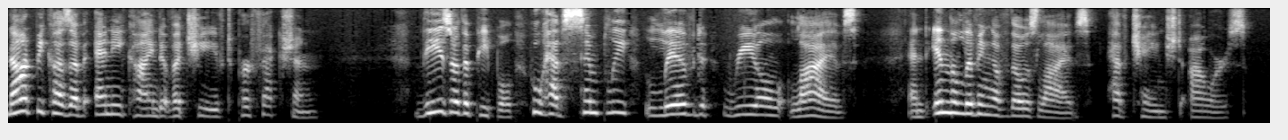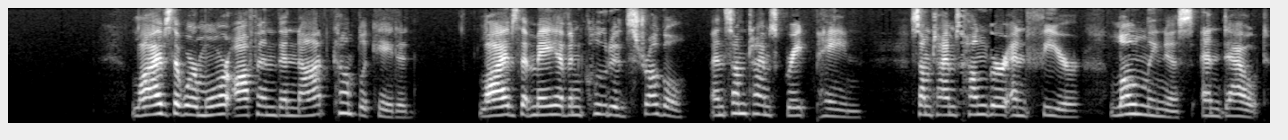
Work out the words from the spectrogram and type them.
not because of any kind of achieved perfection. These are the people who have simply lived real lives, and in the living of those lives have changed ours. Lives that were more often than not complicated, lives that may have included struggle and sometimes great pain sometimes hunger and fear, loneliness and doubt.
